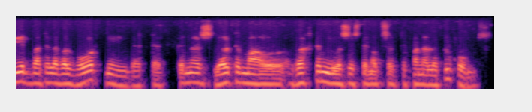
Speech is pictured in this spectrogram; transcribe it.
weet wat hulle wil word nie dat dit kinders heeltemal rigtingloos is ten opsigte van hulle toekoms.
